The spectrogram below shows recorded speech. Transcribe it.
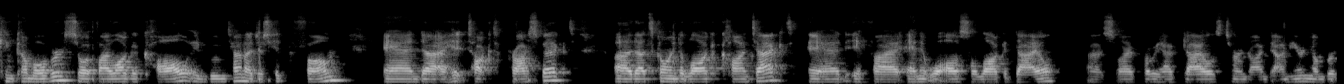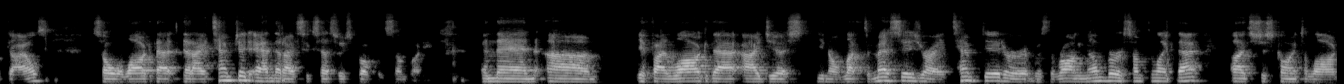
can come over. So if I log a call in Boomtown, I just hit the phone and uh, I hit talk to prospect. Uh, that's going to log a contact, and if I and it will also log a dial. Uh, so I probably have dials turned on down here, number of dials. So we'll log that that I attempted and that I successfully spoke with somebody. And then um, if I log that I just you know left a message or I attempted or it was the wrong number or something like that, uh, it's just going to log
